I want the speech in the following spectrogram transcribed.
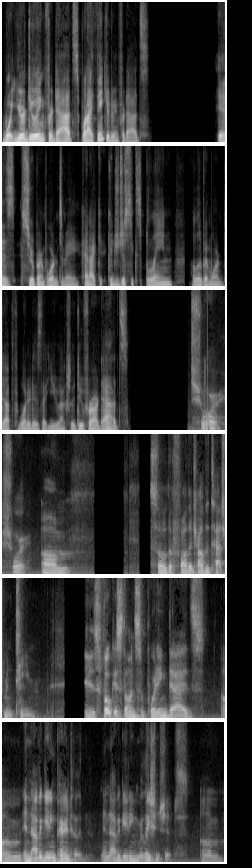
what you're doing for dads, what I think you're doing for dads is super important to me. And I could you just explain a little bit more in depth what it is that you actually do for our dads? Sure, sure. Um so the father child attachment team is focused on supporting dads um, in navigating parenthood and navigating relationships um,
